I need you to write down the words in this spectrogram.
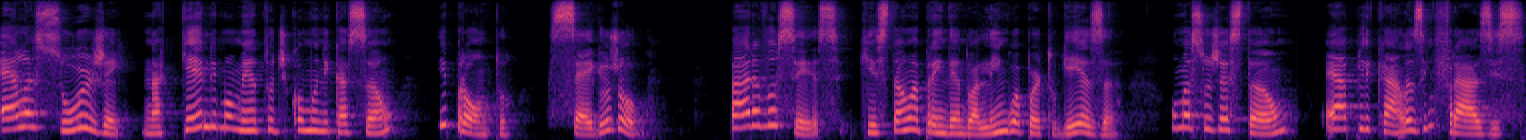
Elas surgem naquele momento de comunicação e pronto segue o jogo. Para vocês que estão aprendendo a língua portuguesa, uma sugestão é aplicá-las em frases,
